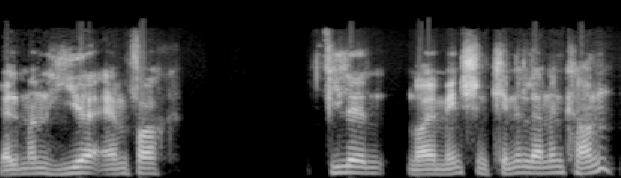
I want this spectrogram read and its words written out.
weil man hier einfach viele neue Menschen kennenlernen kann.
